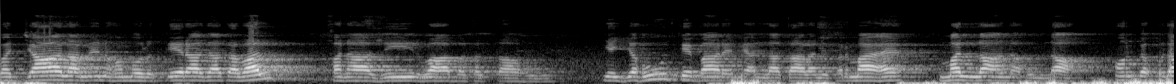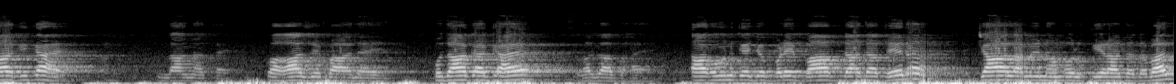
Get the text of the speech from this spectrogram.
و جال امن حمل تیرا جاتا ول خنازیر و بتتا ہوں یہ یہود کے بارے میں اللہ تعالیٰ نے فرمایا ہے ملان اللہ۔ ان پہ خدا کی کیا ہے؟ لانت ہے۔ وہ غازب علیہ۔ خدا کا کیا ہے؟ غضب ہے۔ اور ان کے جو بڑے باپ دادا تھے نا جال امن حمل کیرا دبل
